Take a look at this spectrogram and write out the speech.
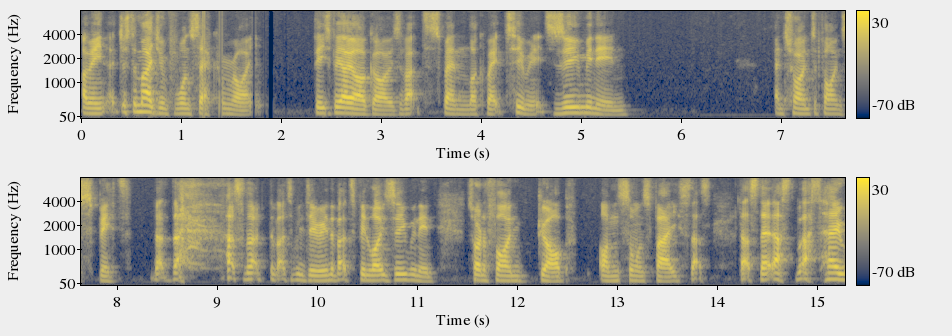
I mean, just imagine for one second, right? These VAR guys have had to spend like about two minutes zooming in and trying to find spit. That, that that's what they've had to be doing. They've had to be like zooming in, trying to find gob on someone's face. That's that's that's that's how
